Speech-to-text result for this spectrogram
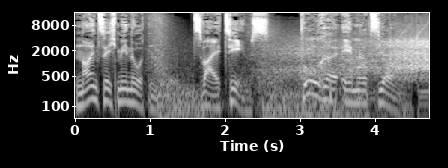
90 Minuten. Zwei Teams. Pure Emotion.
